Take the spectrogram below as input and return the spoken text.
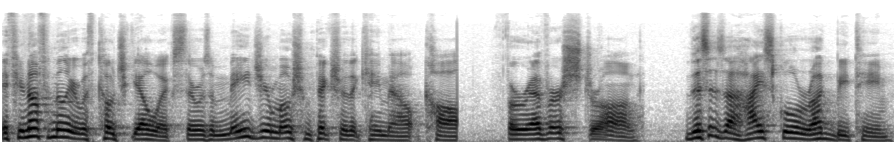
If you're not familiar with Coach Gelwix, there was a major motion picture that came out called Forever Strong. This is a high school rugby team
